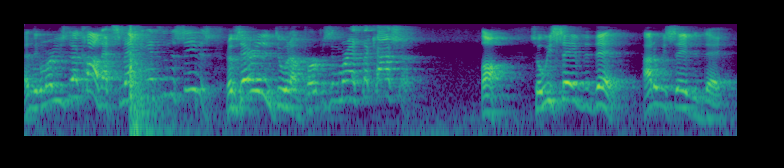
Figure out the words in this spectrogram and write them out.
And the Gemara used that call. That's smack against the Nesivis. Reb Zeri didn't do it on purpose, the Gemara asked the Kasha. Oh, so we saved the day. How do we save the day?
